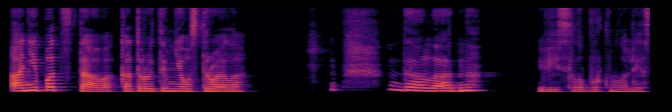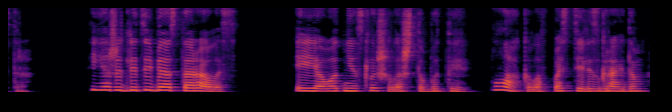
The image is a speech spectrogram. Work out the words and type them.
а не подстава, которую ты мне устроила». «Да ладно», — весело буркнула Лестра. «Я же для тебя старалась. И я вот не слышала, чтобы ты плакала в постели с Грайдом.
